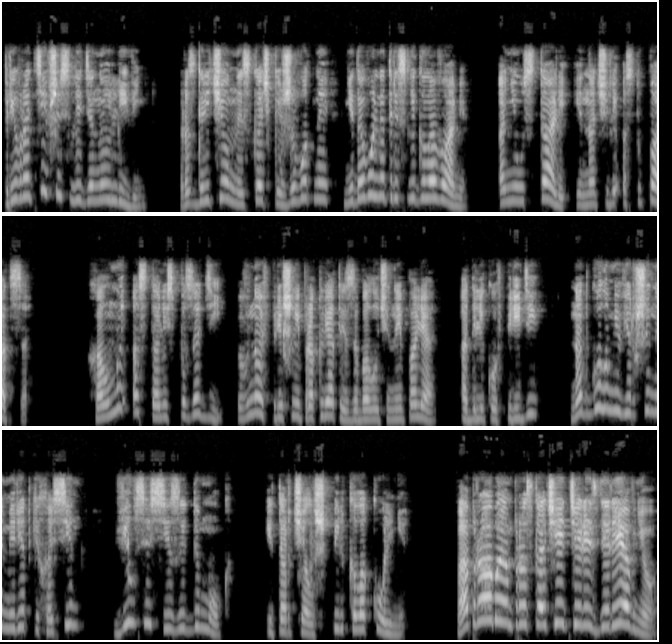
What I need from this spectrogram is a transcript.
превратившись в ледяной ливень. Разгоряченные скачкой животные недовольно трясли головами. Они устали и начали оступаться. Холмы остались позади. Вновь пришли проклятые заболоченные поля, а далеко впереди, над голыми вершинами редких осин, вился сизый дымок и торчал шпиль колокольни. «Попробуем проскочить через деревню!»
